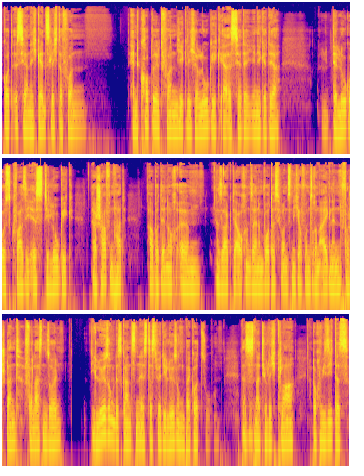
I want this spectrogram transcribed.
Gott ist ja nicht gänzlich davon entkoppelt von jeglicher Logik. Er ist ja derjenige, der der Logos quasi ist, die Logik erschaffen hat. Aber dennoch ähm, sagt er auch in seinem Wort, dass wir uns nicht auf unseren eigenen Verstand verlassen sollen. Die Lösung des Ganzen ist, dass wir die Lösung bei Gott suchen. Das ist natürlich klar. Doch wie sieht das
